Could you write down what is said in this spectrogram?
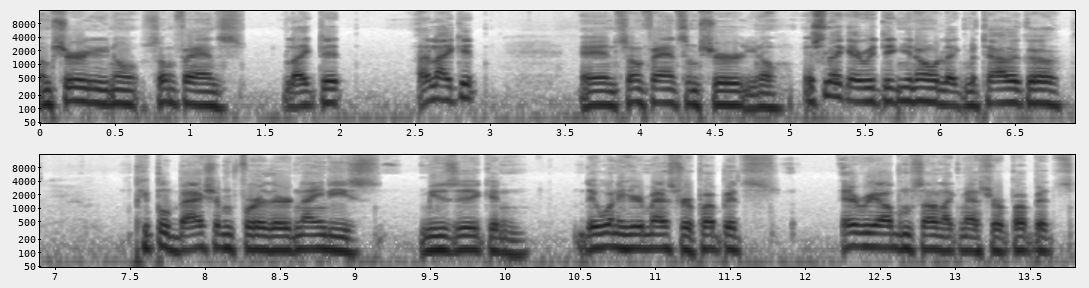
I'm sure you know some fans liked it. I like it, and some fans, I'm sure, you know, it's like everything. You know, like Metallica, people bash them for their '90s music, and they want to hear Master of Puppets. Every album sound like Master of Puppets,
